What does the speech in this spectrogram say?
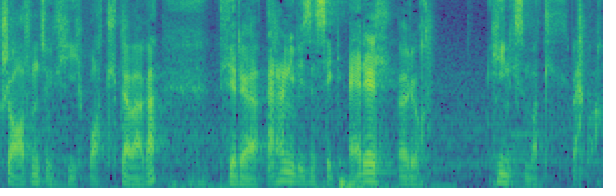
өшөө олон зүйл хийх боталтай байгаа. Тэгэхээр гарааны бизнесийг арай л ойрох хийнэ гэсэн бодол байхгүй.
